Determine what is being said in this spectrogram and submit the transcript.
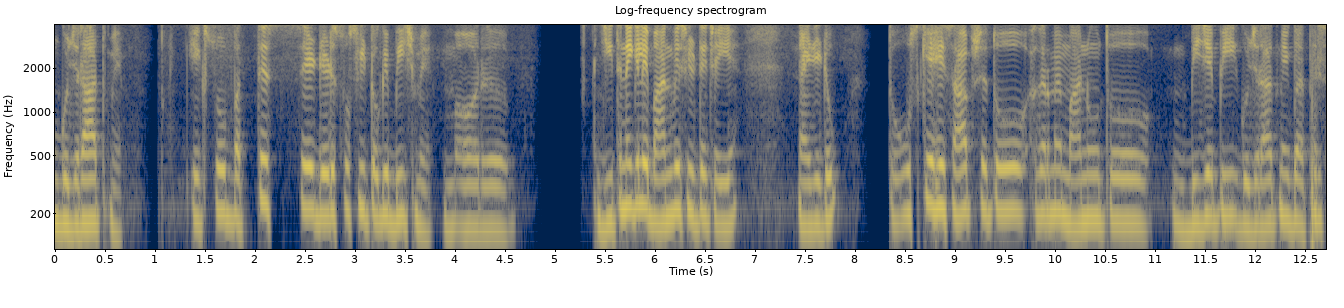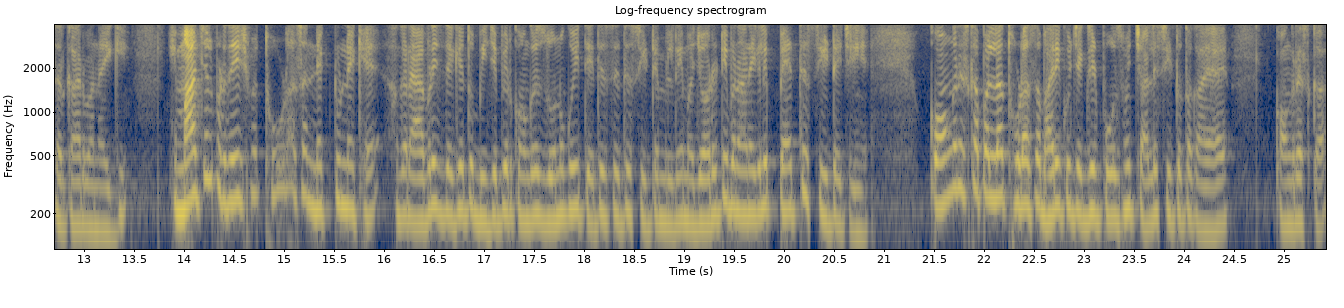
गुजरात में। 132 से 150 सीटों के बीच में और जीतने के लिए बानवे सीटें चाहिए, नाइन्टी टू। तो उसके हिसाब से तो अगर मैं मानूँ तो बीजेपी गुजरात में एक बार फिर सरकार बनाएगी। हिमाचल प्रदेश में थोड़ा सा नेक टू नेक है। अगर एवरेज देखें तो बीजेपी और कांग्रेस दोनों को ही तैंतीस तैंतीस सीटें मिल रही हैं। मेजोरिटी बनाने के लिए पैंतीस सीटें चाहिए। कांग्रेस का पल्ला थोड़ा सा भारी, कुछ एग्जिट पोल्स में चालीस सीटों तक आया है कांग्रेस का।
